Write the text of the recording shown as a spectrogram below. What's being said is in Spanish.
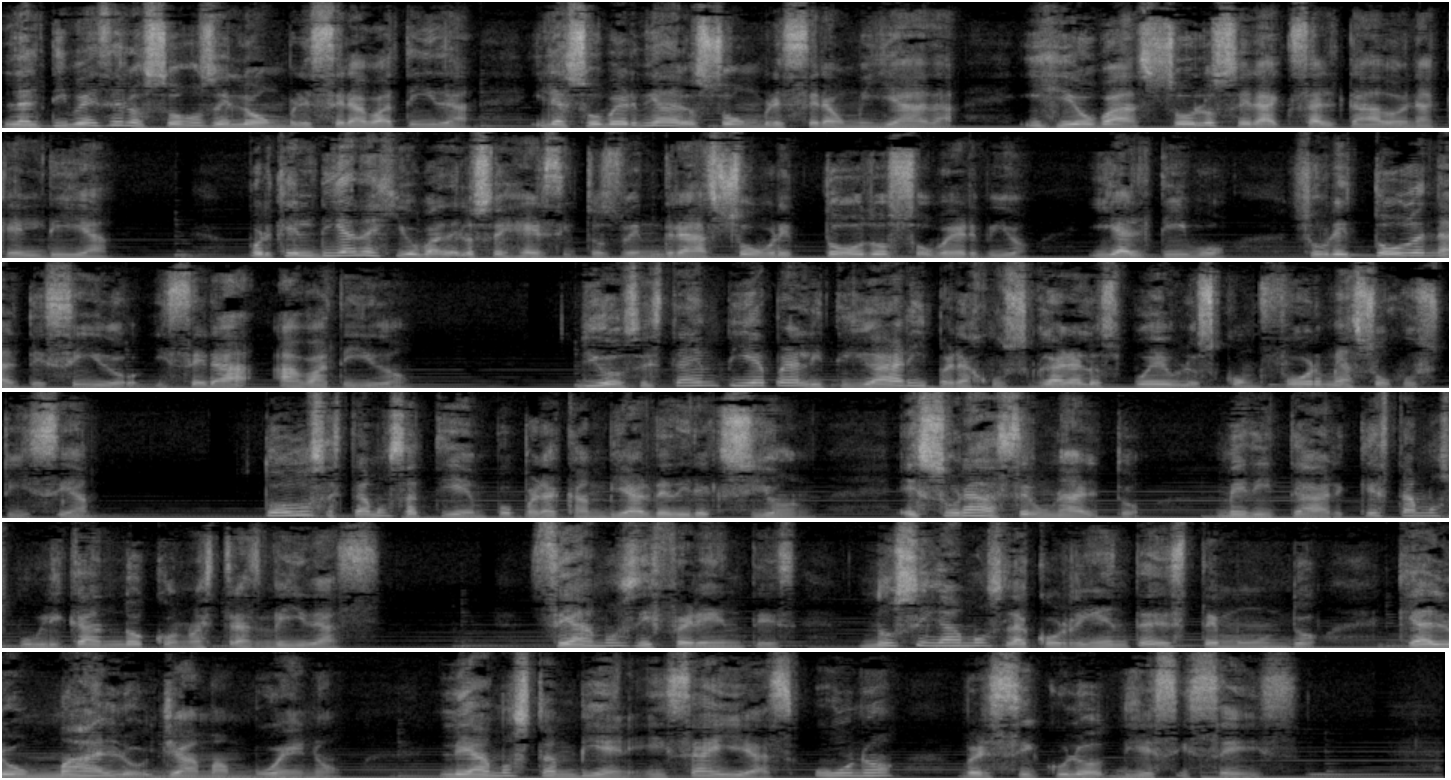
La altivez de los ojos del hombre será batida, y la soberbia de los hombres será humillada, y Jehová solo será exaltado en aquel día. Porque el día de Jehová de los ejércitos vendrá sobre todo soberbio y altivo, sobre todo enaltecido, y será abatido. Dios está en pie para litigar y para juzgar a los pueblos conforme a su justicia. Todos estamos a tiempo para cambiar de dirección. Es hora de hacer un alto, meditar qué estamos publicando con nuestras vidas. Seamos diferentes, no sigamos la corriente de este mundo, que a lo malo llaman bueno. Leamos también Isaías 1, versículo 16.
